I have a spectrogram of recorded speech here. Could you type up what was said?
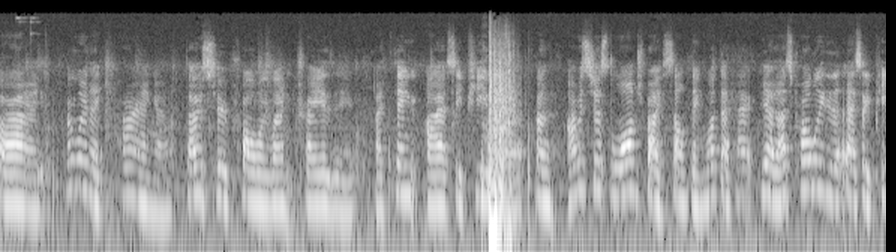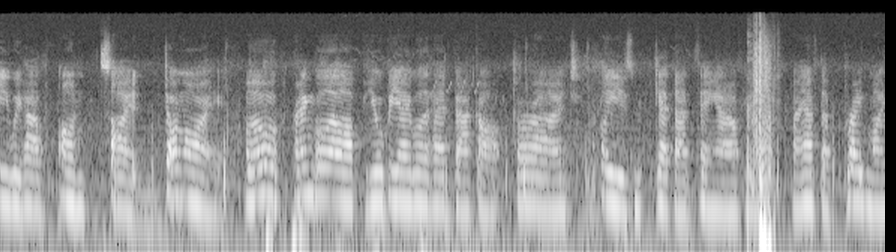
Alright, who were they firing at? Those two probably went crazy. I think ISCP were. Uh, I was just launched by something. What the heck? Yeah, that's probably the SCP we have on site. Don't worry. We'll wrangle up. You'll be able to head back up. Alright. Please get that thing out of here. I have to break my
